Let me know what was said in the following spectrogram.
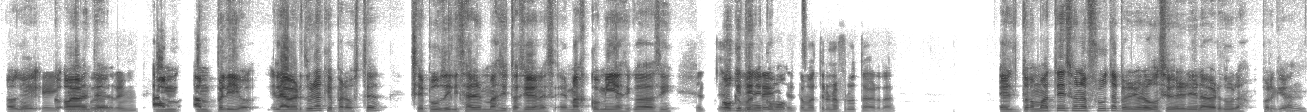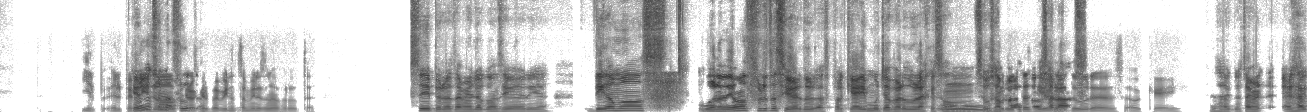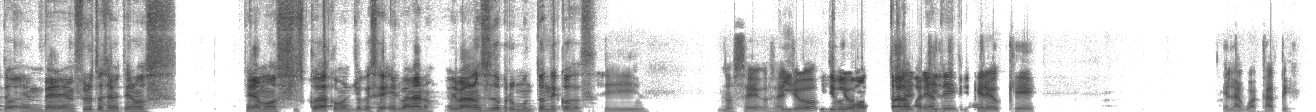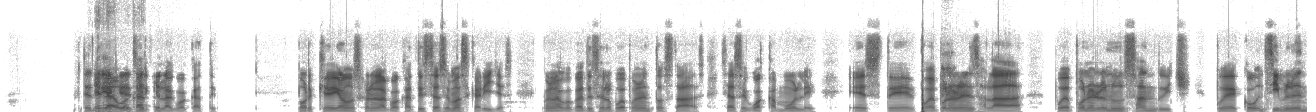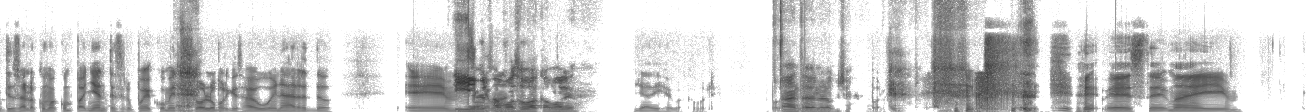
Ok, obviamente, en... am- amplío. La verdura que para usted se puede utilizar en más situaciones, en más comidas y cosas así. El, el O que tiene tomate, como... el tomate era una fruta, ¿verdad? El tomate es una fruta, pero yo lo consideraría una verdura. Porque Legal. Y el, el creo que es una pepino, creo que el pepino también es una fruta. Sí, pero también lo consideraría. Digamos, bueno, digamos frutas y verduras, porque hay muchas verduras que son, se Uh, usan para cosas saladas. verduras, ok. Exacto, también, exacto. En, en frutas también tenemos, tenemos cosas como, yo qué sé, el banano. El banano se usa para un montón de cosas. Sí, no sé, o sea, Y, yo, y tipo yo, como todas las variantes Chile creo que el aguacate. El Tendría que decir que el aguacate. Porque, digamos, con el aguacate usted hace mascarillas. Con el aguacate usted lo puede poner en tostadas. Se hace guacamole. Este, puede ponerlo en ensalada. Puede ponerlo en un sándwich. Puede simplemente usarlo como acompañante. Se lo puede comer solo porque sabe buenardo. Em, Y el famoso guacamole. Ya dije guacamole. Por Ah, entonces no lo escuché. Este, mae,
